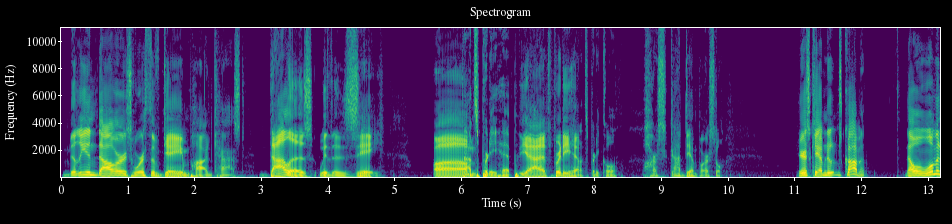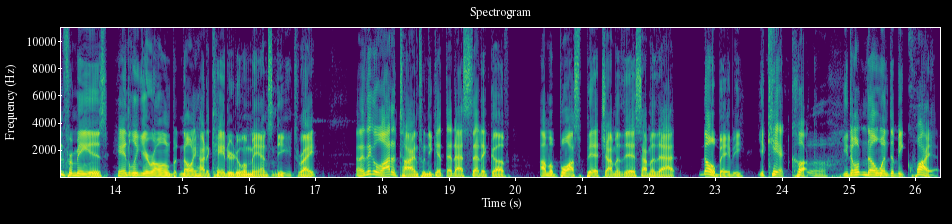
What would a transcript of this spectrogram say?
Million Dollars Worth of Game podcast. Dollars with a Z. Um, That's pretty hip. yeah, it's pretty hip. That's pretty cool. Bars, goddamn Barstool. Here's Cam Newton's comment. Now, a woman for me is handling your own, but knowing how to cater to a man's needs, right? And I think a lot of times when you get that aesthetic of, I'm a boss bitch, I'm a this, I'm a that. No, baby, you can't cook. You don't know when to be quiet.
